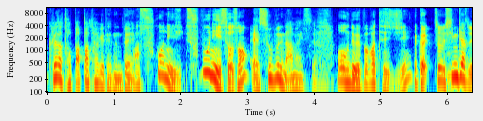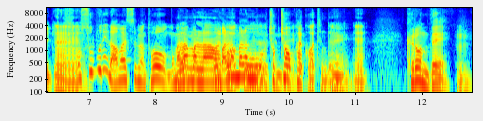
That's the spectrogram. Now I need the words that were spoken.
그래서 더 빳빳하게 되는데 아, 수건이, 수분이 있어서? 예, 수분이 남아 있어요. 어, 근데 왜 빳빳해지지? 그러니까 좀 신기하죠 이게. 네. 어, 수분이 남아 있으면 더 뭔가 말랑말랑할 어, 텐데. 촉촉할 것 같은데. 네. 예. 그런데 음,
